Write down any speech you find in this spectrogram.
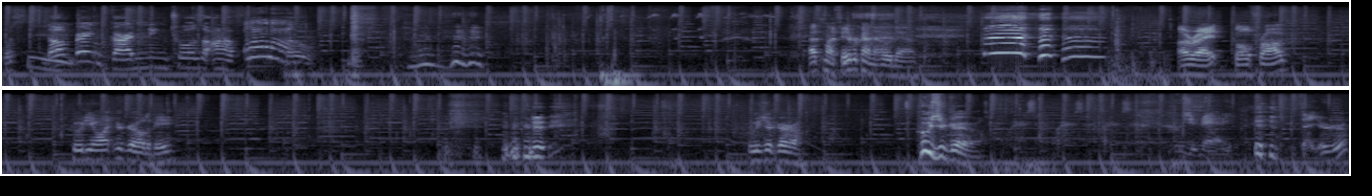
What's the? Don't bring gardening tools on a boat. That's my favorite kind of hoedown. All right, Bullfrog. Who do you want your girl to be? Who's your girl? Who's your girl? Where's it? Where's it? Where's it? Who's your daddy? Is that your girl?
